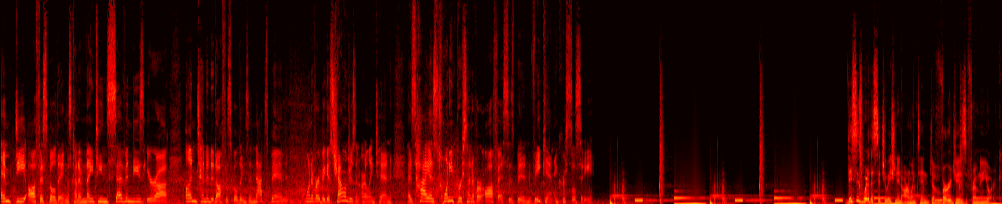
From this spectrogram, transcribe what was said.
Empty office buildings, kind of 1970s era untenanted office buildings, and that's been one of our biggest challenges in Arlington. As high as 20% of our office has been vacant in Crystal City. This is where the situation in Arlington diverges from New York.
